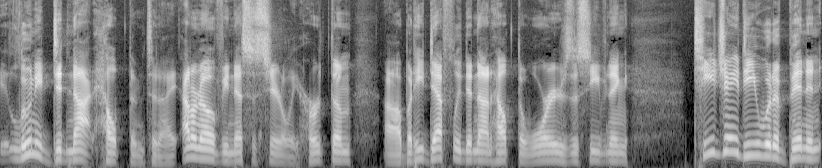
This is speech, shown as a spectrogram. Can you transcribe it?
Looney did not help them tonight. I don't know if he necessarily hurt them, uh, but he definitely did not help the Warriors this evening. TJD would have been an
